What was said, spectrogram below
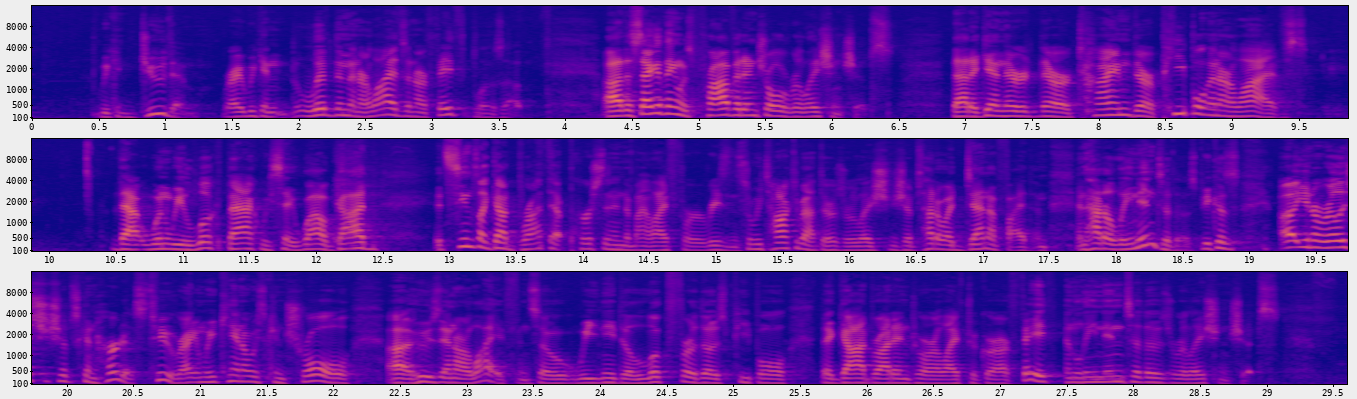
we can do them, right? We can live them in our lives and our faith blows up. Uh, the second thing was providential relationships. That again, there, there are time, there are people in our lives that when we look back, we say, wow, God it seems like God brought that person into my life for a reason. So we talked about those relationships, how to identify them, and how to lean into those. Because, uh, you know, relationships can hurt us too, right? And we can't always control uh, who's in our life. And so we need to look for those people that God brought into our life to grow our faith and lean into those relationships.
